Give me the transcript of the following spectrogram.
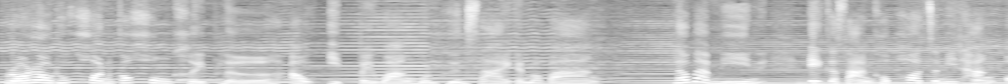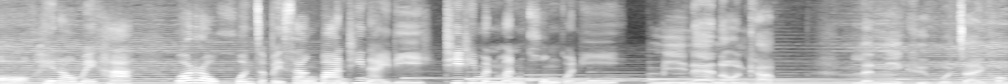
เพราะเราทุกคนก็คงเคยเผลอเอาอิฐไปวางบนพื้นทรายกันมาบ้าง แล้วแบบนี้เอกสารเขาพอจะมีทางออกให้เราไหมคะ ว่าเราควรจะไปสร้างบ้านที่ไหนดี ที่ที่มันมั่นคงกว่านี้ มีแน่นอนครับ และนี่คือหัวใจของ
